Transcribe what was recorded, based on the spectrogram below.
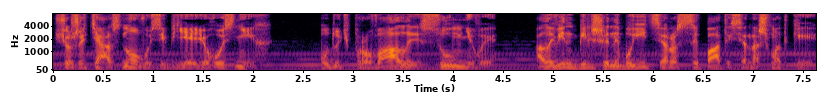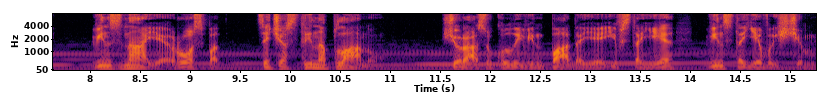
що життя знову зіб'є його з ніг. Будуть провали, сумніви, але він більше не боїться розсипатися на шматки. Він знає, розпад це частина плану. Щоразу, коли він падає і встає, він стає вищим.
